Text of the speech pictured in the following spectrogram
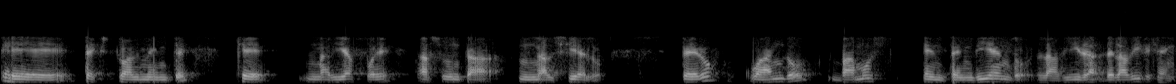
eh, textualmente que María fue asunta al cielo. Pero cuando vamos entendiendo la vida de la Virgen,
